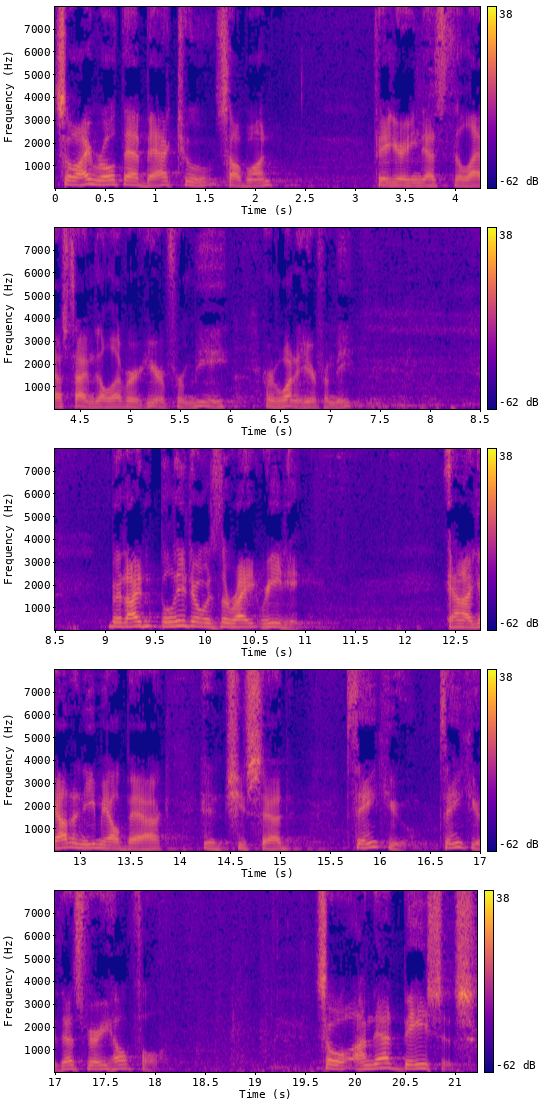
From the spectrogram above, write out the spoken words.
So I wrote that back to someone, figuring that's the last time they'll ever hear from me or want to hear from me. But I believed it was the right reading. And I got an email back, and she said, Thank you. Thank you. That's very helpful. So, on that basis,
